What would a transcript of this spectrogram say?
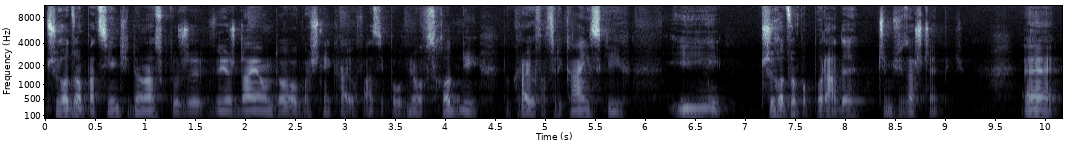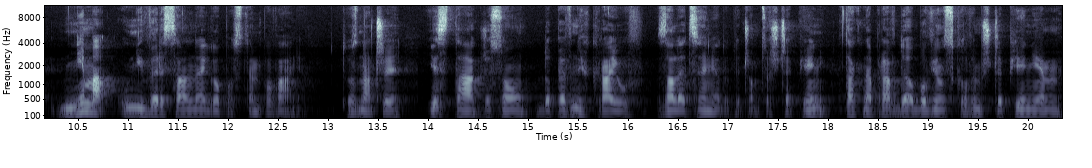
Przychodzą pacjenci do nas, którzy wyjeżdżają do właśnie krajów Azji Południowo-Wschodniej, do krajów afrykańskich i przychodzą po poradę, czym się zaszczepić. E, nie ma uniwersalnego postępowania. To znaczy, jest tak, że są do pewnych krajów zalecenia dotyczące szczepień. Tak naprawdę obowiązkowym szczepieniem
